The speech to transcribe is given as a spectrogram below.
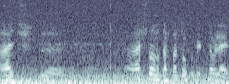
А, э, а что он там потоку представляет?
